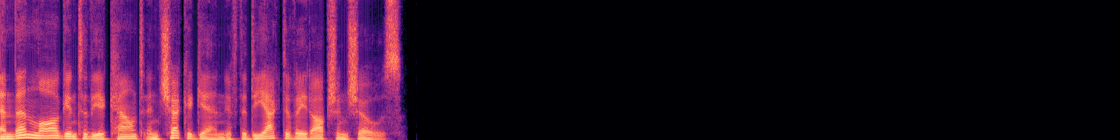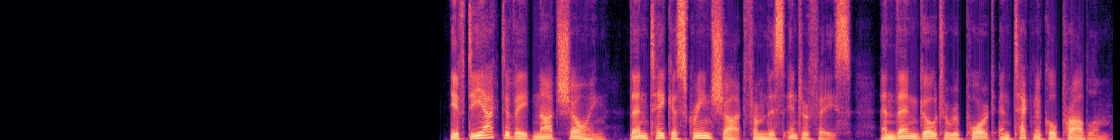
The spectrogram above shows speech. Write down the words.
And then log into the account and check again if the deactivate option shows. If deactivate not showing, then take a screenshot from this interface, and then go to report and technical problem.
